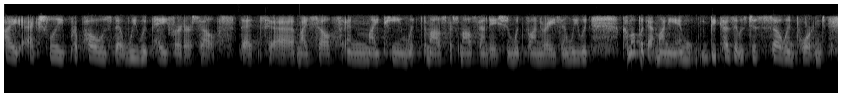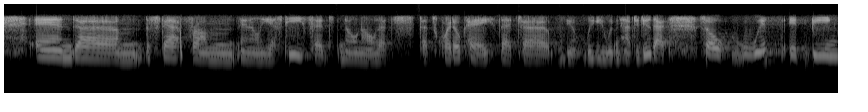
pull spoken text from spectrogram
I actually proposed that we would pay for it ourselves. That uh, myself and my team with the Miles for Smiles Foundation would fundraise, and we would come up with that money, and because it was just so important. And um, the staff from NLESD said, no, no, that's that's quite okay. That uh, you know you wouldn't have to do that. So with it being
